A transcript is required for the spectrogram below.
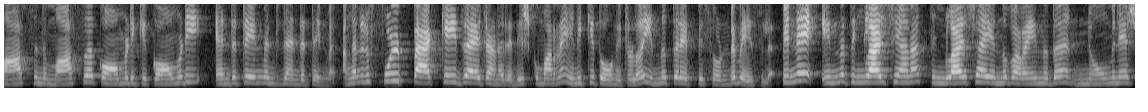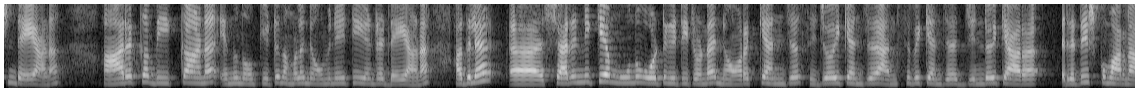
മാസിന് മാസ് കോമഡിക്ക് കോമഡി എന്റർടൈൻമെന്റിന് എന്റർടൈൻമെന്റ് അങ്ങനെ ഒരു ഫുൾ പാക്കേജ് ആയിട്ടാണ് രതീഷ് കുമാറിനെ എനിക്ക് തോന്നിയിട്ടുള്ളത് ഇന്നത്തെ ഒരു എപ്പിസോഡിന്റെ ബേസിൽ പിന്നെ ഇന്ന് തിങ്കളാഴ്ചയാണ്. തിങ്കളാഴ്ച എന്ന് പറയുന്നത് നോമിനേഷൻ ഡേ ആണ്. ആരൊക്കെ വീക്കാണ് എന്ന് നോക്കിയിട്ട് നമ്മൾ നോമിനേറ്റ് ചെയ്യേണ്ട ഡേ ആണ്. അതിൽ ശരണ്യയ്ക്ക് മൂന്ന് വോട്ട് കിട്ടിയിട്ടുണ്ട്. നോറയ്ക്ക് അഞ്ച് സിജോയ്ക്ക് അഞ്ച് അൻസിബയ്ക്ക് അഞ്ച് ജിൻഡോയ്ക്ക് ആറ് രതീഷ് കുമാറിന്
